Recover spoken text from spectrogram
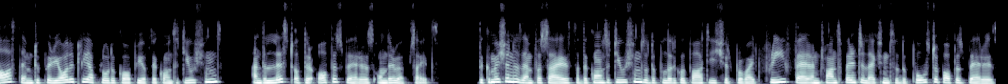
asked them to periodically upload a copy of their constitutions and the list of their office bearers on their websites. The Commission has emphasized that the constitutions of the political parties should provide free, fair, and transparent elections to the post of office bearers.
